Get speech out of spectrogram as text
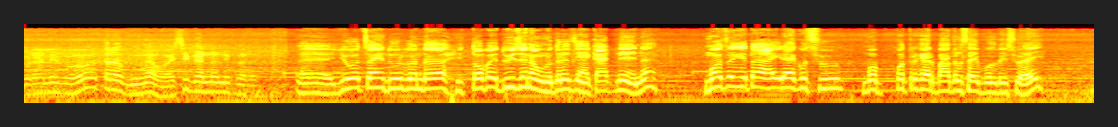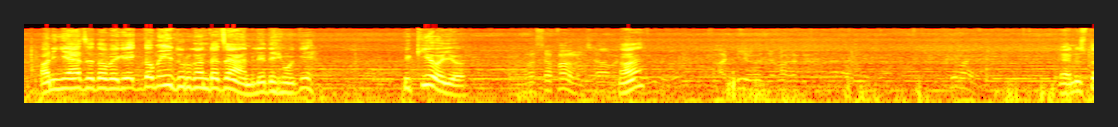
बुढाले हो तर नभएपछि गर्न नै पर्यो ए, यो चाहिँ दुर्गन्ध। तपाईँ दुईजना हुनुहुँदो रहेछ यहाँ काट्ने होइन? म चाहिँ यता आइरहेको छु। म पत्रकार बादल साई बोल्दैछु है। अनि यहाँ चाहिँ तपाईँको एकदमै दुर्गन्ध चाहिँ हामीले देख्यौँ कि। यो के हो यो? सफा हुन्छ हेर्नुहोस् त।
